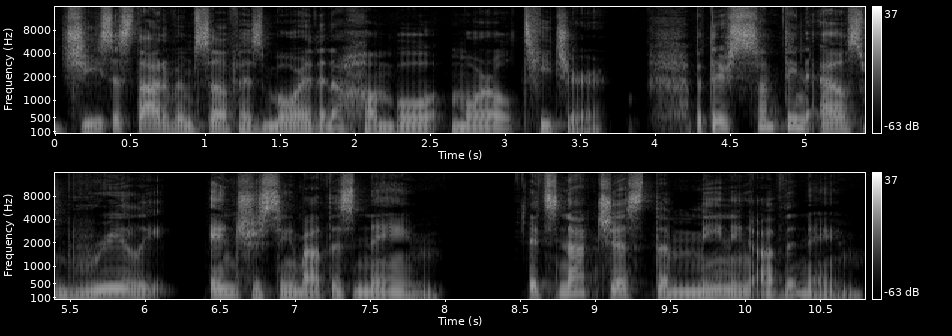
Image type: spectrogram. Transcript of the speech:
Jesus thought of himself as more than a humble moral teacher. But there's something else really interesting about this name. It's not just the meaning of the name.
